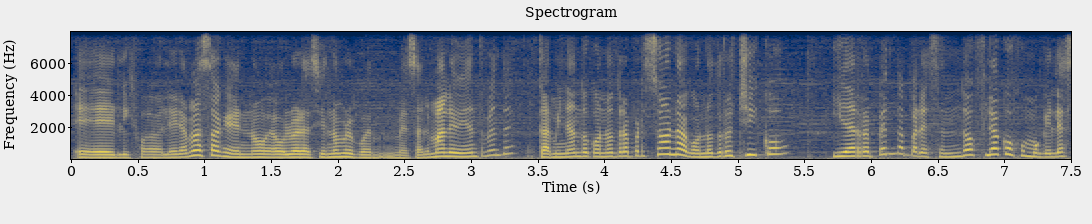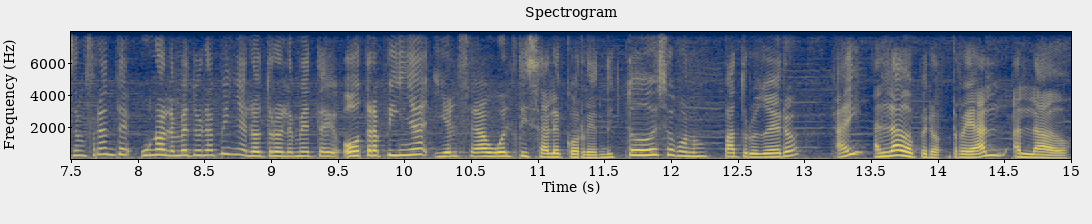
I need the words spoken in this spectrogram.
el hijo de Valeria Massa, que no voy a volver a decir el nombre porque me sale mal, evidentemente, caminando con otra persona, con otro chico, y de repente aparecen dos flacos como que le hacen frente, uno le mete una piña, el otro le mete otra piña, y él se da vuelta y sale corriendo. Y todo eso con un patrullero ahí al lado, pero real al lado.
